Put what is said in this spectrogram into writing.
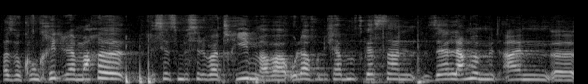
Also konkret in der Mache ist jetzt ein bisschen übertrieben, aber Olaf und ich haben uns gestern sehr lange mit einem äh,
